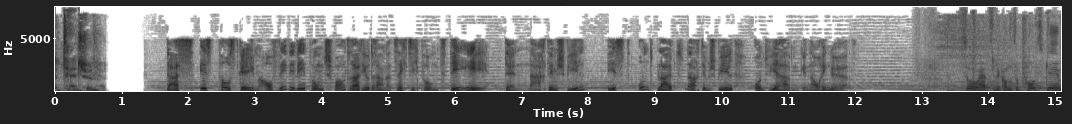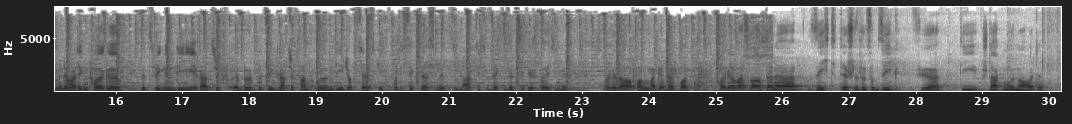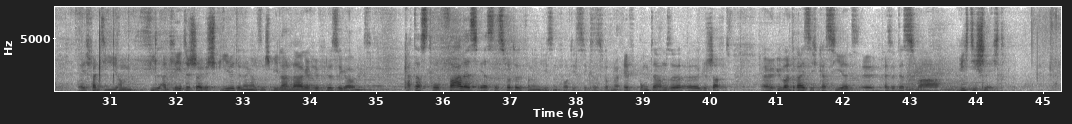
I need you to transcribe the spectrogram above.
Attention. Das ist Postgame auf www.sportradio360.de. Denn nach dem Spiel ist und bleibt nach dem Spiel. Und wir haben genau hingehört. So, herzlich willkommen zu Postgame. In der heutigen Folge bezwingen die Ratio, äh, be- bezwingt Ratiofahren Ulm die Jobsales gegen 46ers mit 87 zu 76. Wir sprechen mit Holger Sauer von Magenta Sport. Holger, was war aus deiner Sicht der Schlüssel zum Sieg für die starken Ulmer heute? Ich fand, die haben viel athletischer gespielt in der ganzen Spielanlage, viel flüssiger und katastrophales erstes Viertel von den Gießen 46ers. Ich glaube, nur elf Punkte haben sie äh, geschafft, äh, über 30 kassiert. Äh, also das war richtig schlecht.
